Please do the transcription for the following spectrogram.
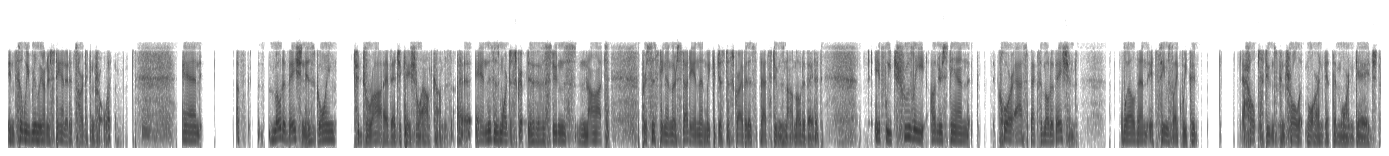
until we really understand it, it's hard to control it. And motivation is going to drive educational outcomes. Uh, and this is more descriptive if a student's not persisting in their study, and then we could just describe it as that student's not motivated. If we truly understand core aspects of motivation, well, then it seems like we could help students control it more and get them more engaged.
